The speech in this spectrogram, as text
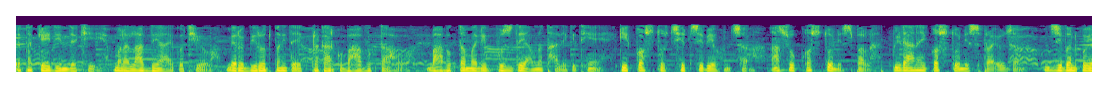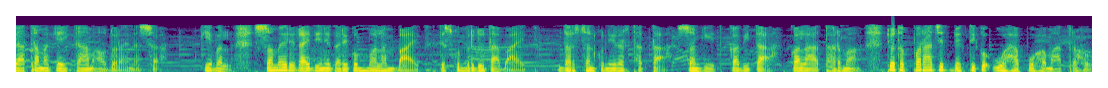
यता केही दिनदेखि मलाई लाग्दै आएको थियो। मेरो विरोध पनि त एक प्रकारको भावुकता हो। भावुकता मैले बुझ्दै आउन थालेकी थिएँ कि कस्तो छिपछिपे हुन्छ। आँसु कस्तो निष्फल पीडा नै कस्तो निष्प्रयोजन। जीवनको यात्रामा केही काम आउँदो रहेनछ। केवल समयले लगाइदिने गरेको मलम बाहेक त्यसको मृदुता बाहेक दर्शनको निरर्थकता सङ्गीत कविता कला धर्म त्यो त पराजित व्यक्तिको उहापोह मात्र हो।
